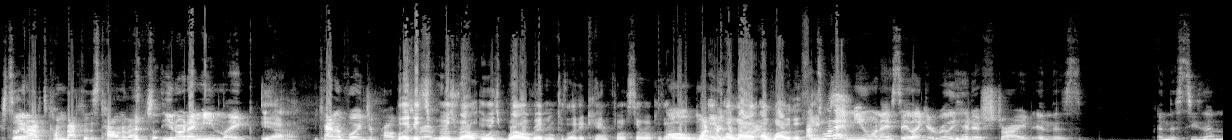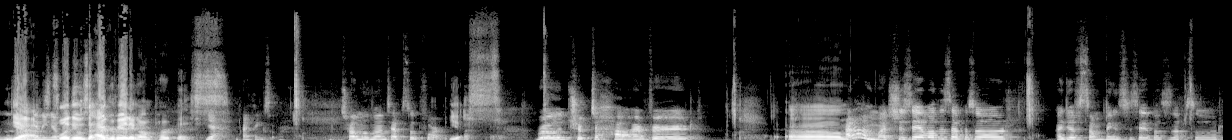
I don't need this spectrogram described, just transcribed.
You're still gonna have to come back to this town eventually. You know what I mean? Like Yeah, you can't avoid your problems. but like forever. it was well it was well written because like it came full circle because like, Oh, like, a lot a lot of the That's themes. what I mean when I say like it really hit a stride in this in this season. in Yeah, so, like it was season. aggravating on purpose. Yeah, I think so. Shall I move on to episode four? Yes. Road trip to Harvard. Um, I don't have much to say about this episode. I do have some things to say about this episode.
